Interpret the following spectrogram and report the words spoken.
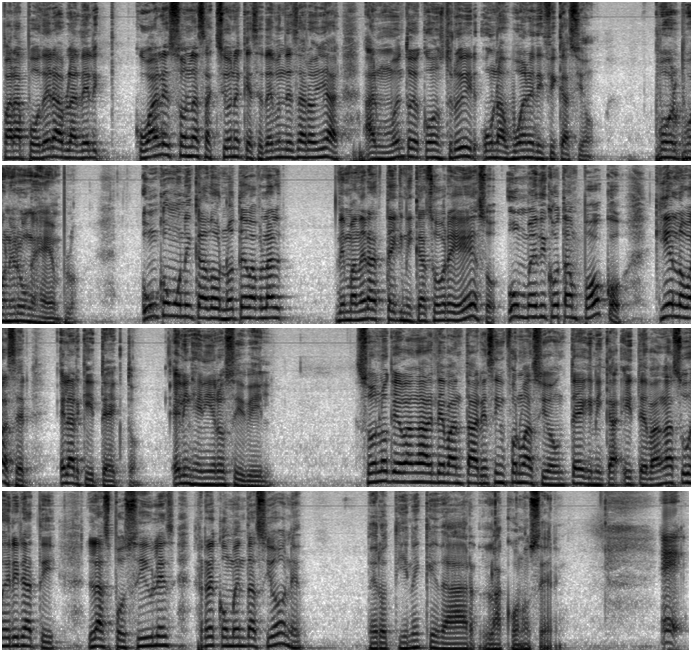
para poder hablar de cuáles son las acciones que se deben desarrollar al momento de construir una buena edificación. Por poner un ejemplo. Un comunicador no te va a hablar de manera técnica sobre eso. Un médico tampoco. ¿Quién lo va a hacer? El arquitecto, el ingeniero civil. Son los que van a levantar esa información técnica y te van a sugerir a ti las posibles recomendaciones. Pero tiene que darlo a conocer. Eh,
